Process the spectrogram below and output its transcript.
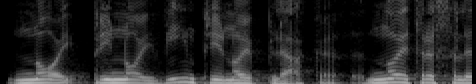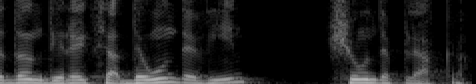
Noi, prin noi vin, prin noi pleacă. Noi trebuie să le dăm direcția de unde vin și unde pleacă.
